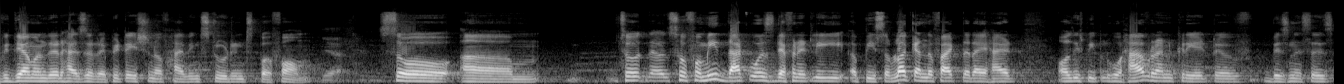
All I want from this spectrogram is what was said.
Vidya Mandir has a reputation of having students perform. yeah So, um, so, so for me, that was definitely a piece of luck, and the fact that I had all these people who have run creative businesses,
